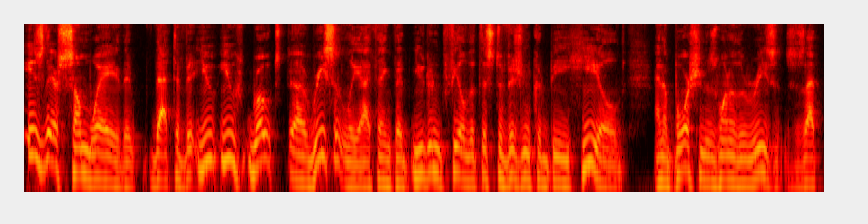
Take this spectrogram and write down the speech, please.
Is there some way that that? You you wrote uh, recently, I think, that you didn't feel that this division could be healed, and abortion is one of the reasons. Is that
